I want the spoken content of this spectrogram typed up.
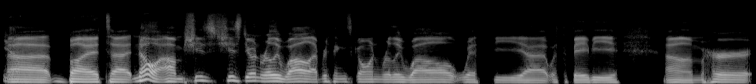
Yeah. Uh, but uh, no, um, she's she's doing really well. Everything's going really well with the uh, with the baby. Um, her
